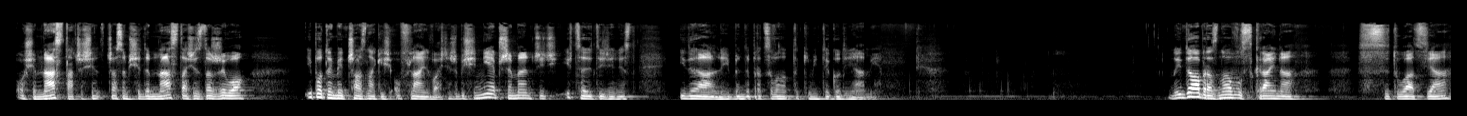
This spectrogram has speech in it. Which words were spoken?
18 czy czasem 17 się zdarzyło. I potem mieć czas na jakiś offline właśnie, żeby się nie przemęczyć. I wtedy tydzień jest idealny i będę pracował nad takimi tygodniami. No i dobra, znowu skrajna sytuacja.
